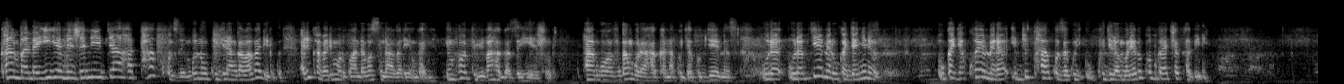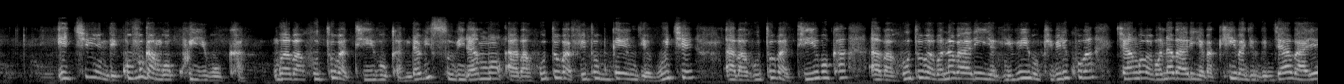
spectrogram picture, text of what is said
Kambanda yiyemeje n'ibyaha atakoze ngo ni ukugira ngo ababarirwe. Ariko abari mu rwanda bose ni abarenganya inkota ibahagaze hejuru. Ntabwo wavuga ngo urahakana kujya kubyemeza. Ura- urabyemera ukajya nyine ukajya kwemera ibyo utakoze ku- kugira ngo urebe ko bwaca kabiri. Ikindi kuvuga ngo kwibuka. Ngo abahutu batibuka. Ndabisubiramo abahutu bafite ubwenge buke abahutu batibuka abahutu babona bariye ntibibuke ibiri kuba cyangwa babona bariye bakibagirwa ibyabaye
